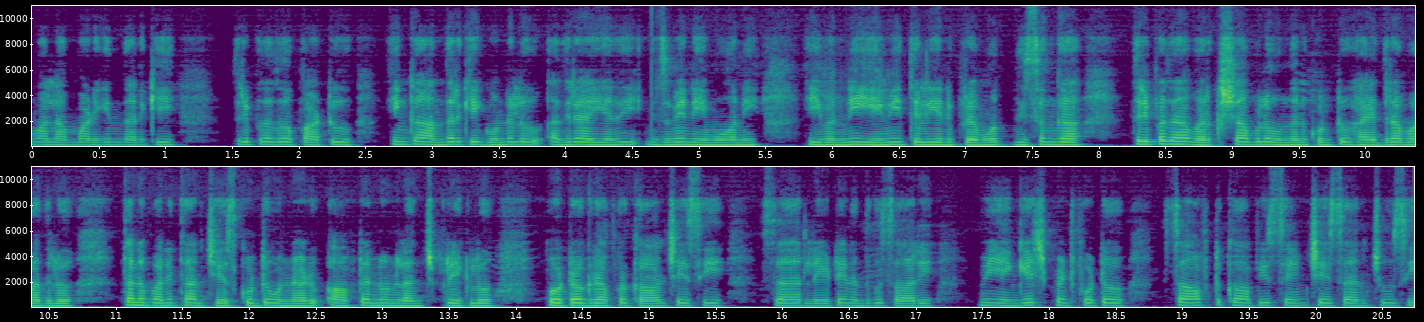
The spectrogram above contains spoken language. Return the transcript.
వాళ్ళ అమ్మ అడిగిన దానికి త్రిపదతో పాటు ఇంకా అందరికీ గుండెలు అదిరాయి అని నిజమేనేమో అని. ఇవన్నీ ఏమీ తెలియని ప్రమోద్. నిజంగా త్రిపద వర్క్షాప్లో ఉందనుకుంటూ హైదరాబాద్లో తన పని తాను చేసుకుంటూ ఉన్నాడు. ఆఫ్టర్నూన్ లంచ్ బ్రేక్లో ఫోటోగ్రాఫర్ కాల్ చేసి సార్ లేట్ అయినందుకు సారీ. మీ engagement photo soft copy send చేశాను. చూసి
